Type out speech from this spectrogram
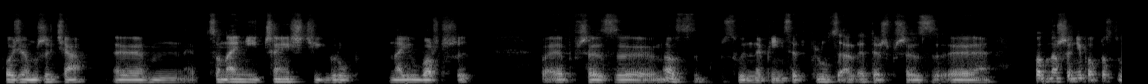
poziom życia co najmniej części grup najuboższych przez e, no, słynne 500, plus, ale też przez podnoszenie po prostu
